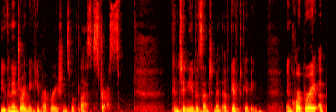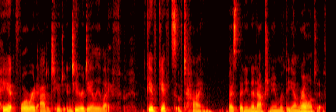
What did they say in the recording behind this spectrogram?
you can enjoy making preparations with less stress. Continue the sentiment of gift giving. Incorporate a pay it forward attitude into your daily life. Give gifts of time by spending an afternoon with a young relative.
